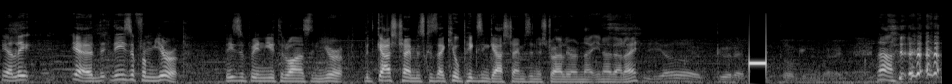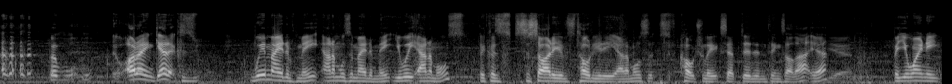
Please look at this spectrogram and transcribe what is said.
yeah, le- yeah. Th- these are from Europe. These have been utilised in Europe with gas chambers because they kill pigs in gas chambers in Australia and that. You know that, eh? You're good at talking, bro. No. but w- I don't get it because we're made of meat. Animals are made of meat. You eat animals because society has told you to eat animals. It's culturally accepted and things like that. Yeah. Yeah. But you won't eat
